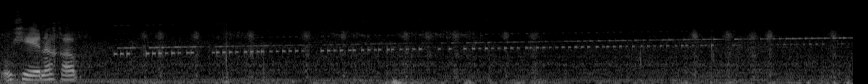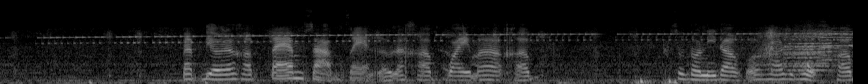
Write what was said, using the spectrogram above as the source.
โอเคนะครับแป๊บเดียวนะครับ แต้มสามแสนแล้วนะครับ ไวมากครับ ส่วนตอนนี้ดาวก็ 56 ครับ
